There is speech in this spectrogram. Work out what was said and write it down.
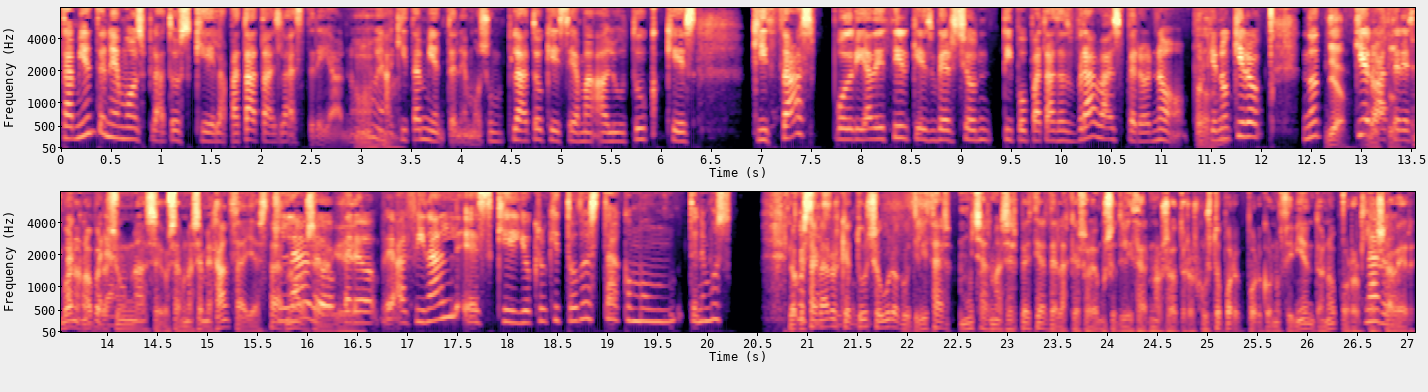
También tenemos platos que la patata es la estrella, ¿no? Aquí también tenemos un plato que se llama alutuk, que es quizás podría decir que es versión tipo patatas bravas, pero no, porque no quiero, no Ya, quiero hacer esta Bueno, no, pero es una, se- o sea, una semejanza y ya está, ¿no? Claro, O sea que- pero al final es que yo creo que todo está como un- tenemos Lo que está claro es que tú común. seguro que utilizas muchas más especias de las que solemos utilizar nosotros, justo por, por conocimiento, ¿no? Por, saber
